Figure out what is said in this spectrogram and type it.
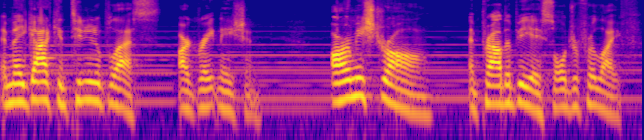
and may God continue to bless our great nation. Army strong and proud to be a soldier for life.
